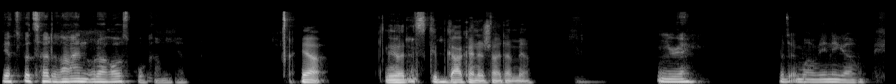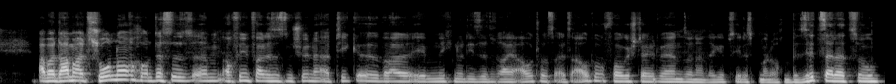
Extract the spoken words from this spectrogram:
Jetzt wird es halt rein oder raus programmiert. Ja. ja, es gibt gar keine Schalter mehr. Nee, wird immer weniger. Aber damals schon noch, und das ist ähm, auf jeden Fall ist es ein schöner Artikel, weil eben nicht nur diese drei Autos als Auto vorgestellt werden, sondern da gibt es jedes Mal noch einen Besitzer dazu.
